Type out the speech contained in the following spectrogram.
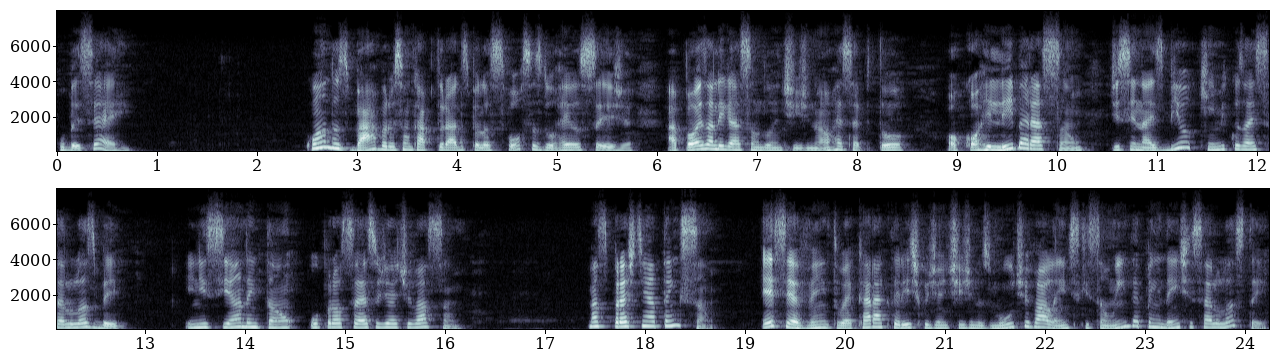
o BCR. Quando os bárbaros são capturados pelas forças do rei, ou seja, após a ligação do antígeno ao receptor, ocorre liberação de sinais bioquímicos às células B, iniciando então o processo de ativação. Mas prestem atenção. Esse evento é característico de antígenos multivalentes que são independentes de células T.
